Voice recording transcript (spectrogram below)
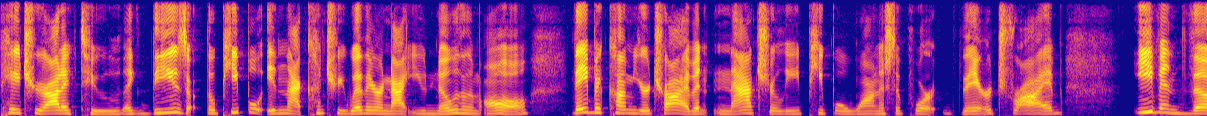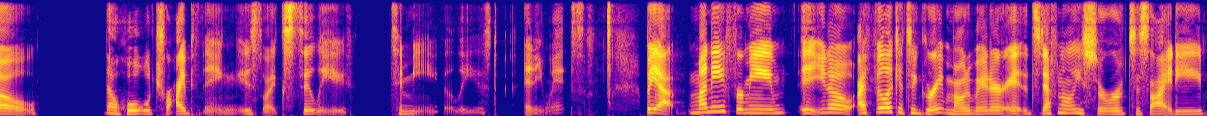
patriotic to, like these, the people in that country, whether or not you know them all, they become your tribe. And naturally, people want to support their tribe, even though the whole tribe thing is like silly to me, at least. Anyways. But yeah, money for me, it, you know, I feel like it's a great motivator. It, it's definitely served society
